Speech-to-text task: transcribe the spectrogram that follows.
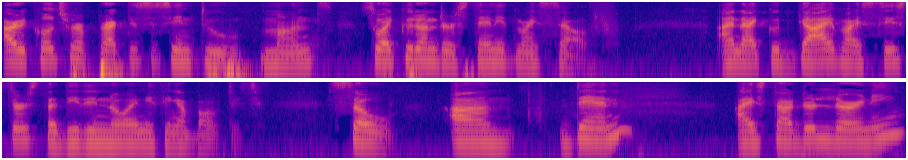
agricultural practices into months so I could understand it myself. And I could guide my sisters that didn't know anything about it. So um, then I started learning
